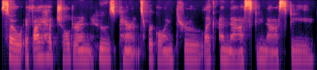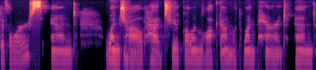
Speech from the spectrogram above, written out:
So if I had children whose parents were going through like a nasty, nasty divorce and one Mhm. child had to go in lockdown with one parent and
